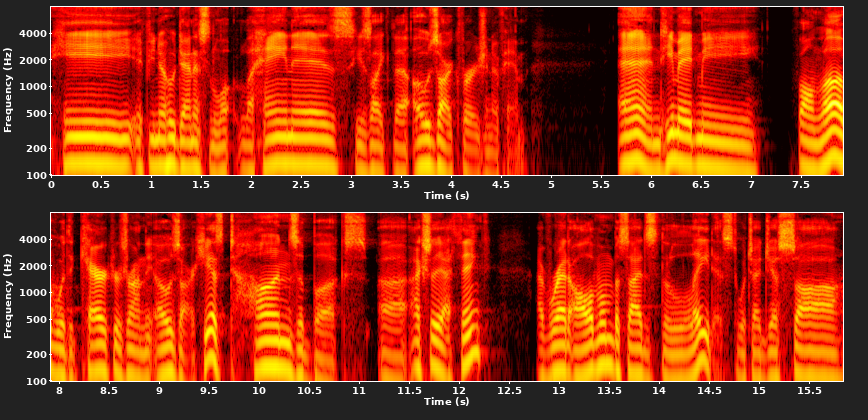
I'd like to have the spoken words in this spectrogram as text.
he, if you know who Dennis Lehane is, he's like the Ozark version of him. And he made me fall in love with the characters around the Ozark. He has tons of books. Uh, actually, I think I've read all of them besides the latest, which I just saw.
